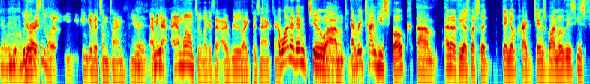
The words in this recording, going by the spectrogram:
yeah, we, Mm. we You're right. seen so that. you you can give it some time. you know. Yeah, I mean, we- I, I am willing to. Like I said, I really like this actor. I wanted him to um, to every it. time he spoke. Um, I don't know if you guys watch the Daniel Craig James Bond movies. He's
